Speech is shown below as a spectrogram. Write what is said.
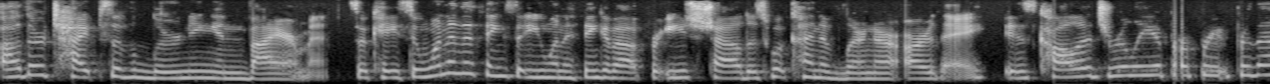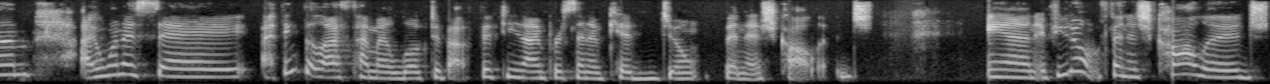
other types of learning environments. Okay. So one of the things that you want to think about for each child is what kind of learner are they? Is college really appropriate for them? I want to say, I think the last time I looked, about 59% of kids don't finish college. And if you don't finish college,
